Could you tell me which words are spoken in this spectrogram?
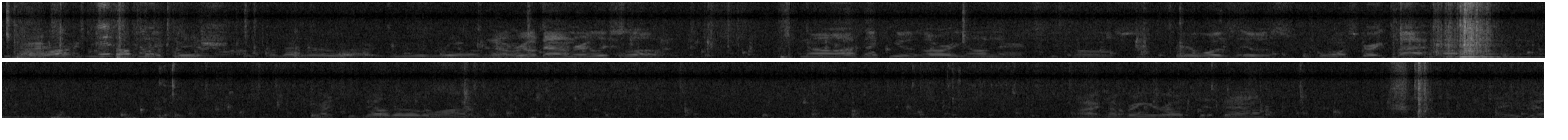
You know what? You This caught coming that from fish your you were reeling I reel down really slow. No, I think he was already on there because it was it was going straight back. I keep out that other line. All right, now bring your rod tip down. There you go.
